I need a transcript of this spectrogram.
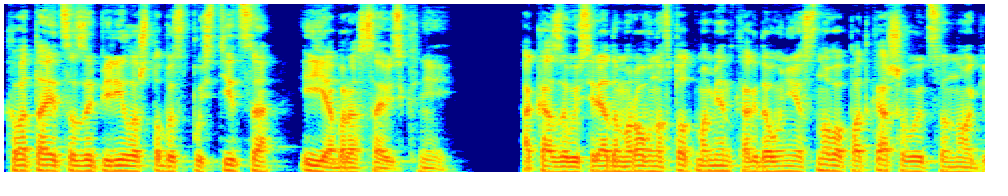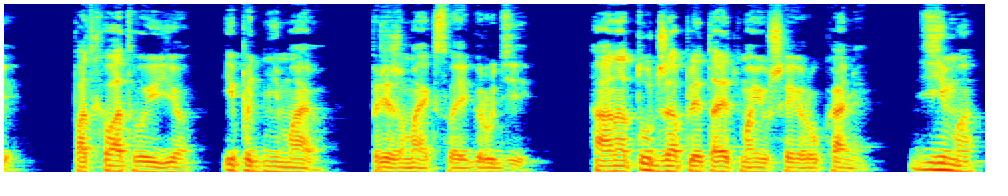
хватается за перила, чтобы спуститься, и я бросаюсь к ней. Оказываюсь рядом ровно в тот момент, когда у нее снова подкашиваются ноги. Подхватываю ее и поднимаю, прижимая к своей груди. А она тут же оплетает мою шею руками. «Дима,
